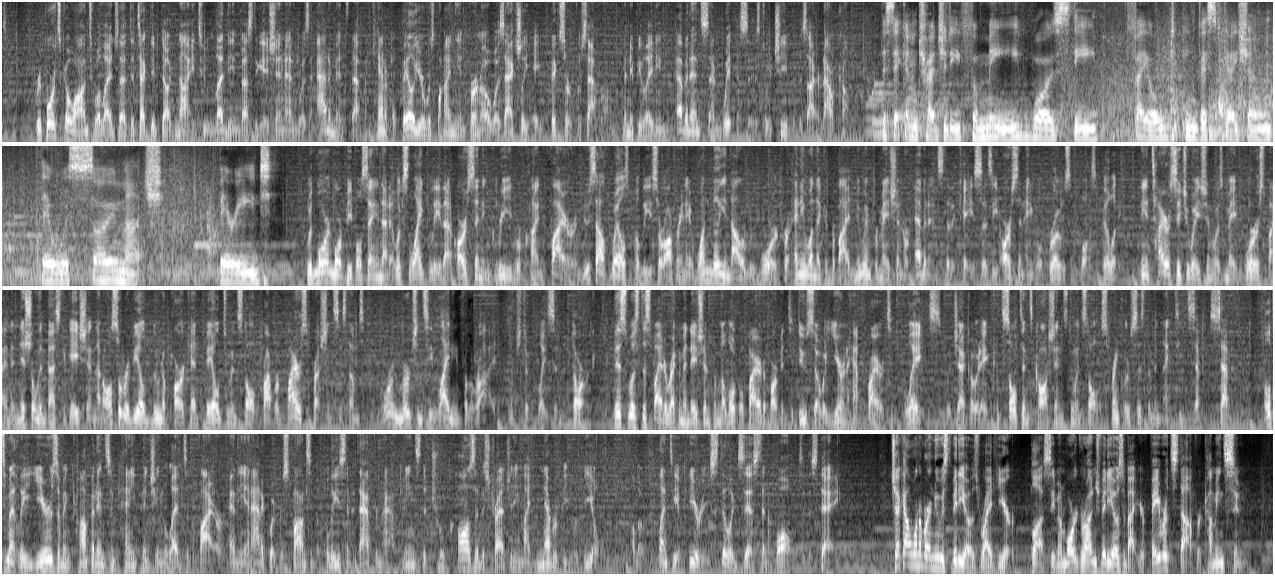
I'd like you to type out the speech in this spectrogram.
Reports go on to allege that Detective Doug Knight, who led the investigation and was adamant that mechanical failure was behind the inferno, was actually a fixer for Saffron, manipulating evidence and witnesses to achieve the desired outcome. The second tragedy for me was the failed investigation. There was so much buried with more and more people saying that it looks likely that arson and greed were behind the fire, New South Wales police are offering a $1 million reward for anyone that can provide new information or evidence to the case as the arson angle grows in plausibility. The entire situation was made worse by an initial investigation that also revealed Luna Park had failed to install proper fire suppression systems or emergency lighting for the ride, which took place in the dark. This was despite a recommendation from the local fire department to do so a year and a half prior to the blaze, which echoed a consultant's cautions to install a sprinkler system in 1977. Ultimately, years of incompetence and penny pinching led to the fire, and the inadequate response of the police in its aftermath means the true cause of this tragedy might never be revealed, although plenty of theories still exist and evolve to this day. Check out one of our newest videos right here. Plus, even more grunge videos about your favorite stuff are coming soon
